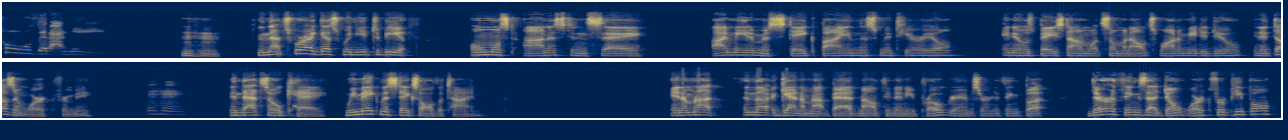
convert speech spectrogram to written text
tools that I need. mm-hmm. and that's where i guess we need to be almost honest and say i made a mistake buying this material and it was based on what someone else wanted me to do and it doesn't work for me hmm and that's okay. We make mistakes all the time. And I'm not, and the, again, I'm not bad mouthing any programs or anything, but there are things that don't work for people,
